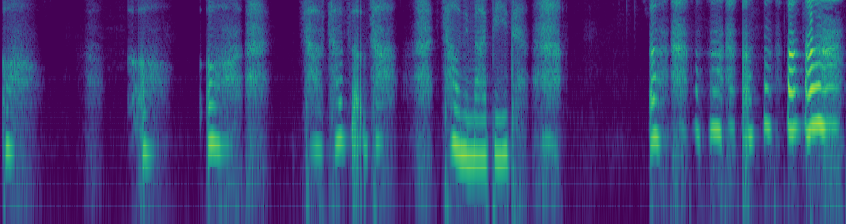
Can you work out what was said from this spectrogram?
哦哦哦！操操操操！操你妈逼的！啊啊啊啊啊！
